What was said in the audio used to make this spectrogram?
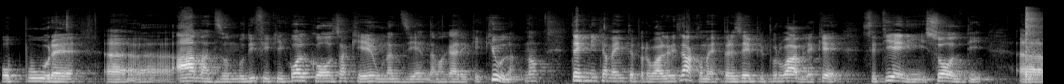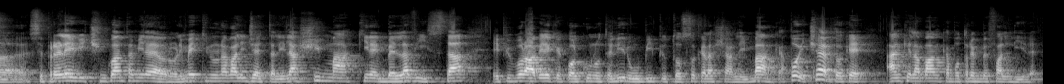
oppure eh, Amazon modifichi qualcosa che un'azienda magari che chiuda, no? Tecnicamente probabilità, come per esempio è probabile che se tieni i soldi Uh, se prelevi 50.000 euro, li metti in una valigetta, li lasci in macchina in bella vista, è più probabile che qualcuno te li rubi piuttosto che lasciarli in banca. Poi certo che anche la banca potrebbe fallire,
